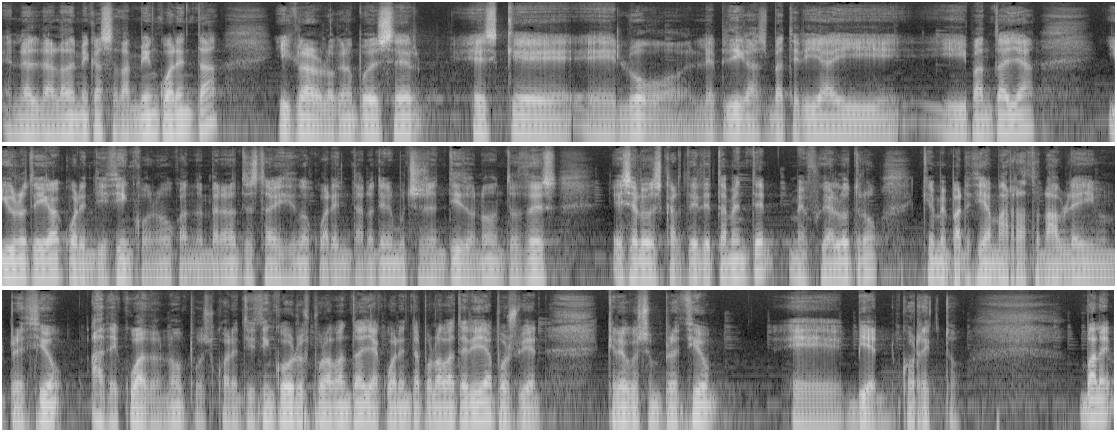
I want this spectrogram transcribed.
en el de al lado de mi casa también 40. Y claro, lo que no puede ser es que eh, luego le digas batería y, pantalla y uno te diga 45, ¿no? Cuando en verano te está diciendo 40, no tiene mucho sentido, ¿no? Entonces, ese lo descarté directamente, me fui al otro que me parecía más razonable y un precio adecuado, ¿no? Pues 45 euros por la pantalla, 40 por la batería, pues bien, creo que es un precio eh, bien, correcto. Vale,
